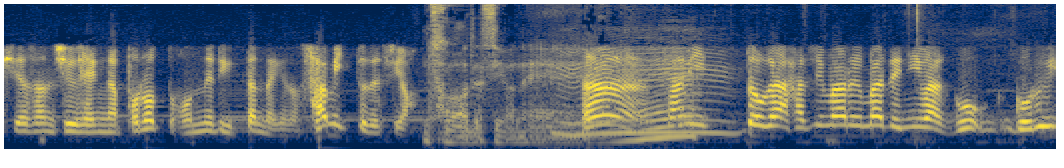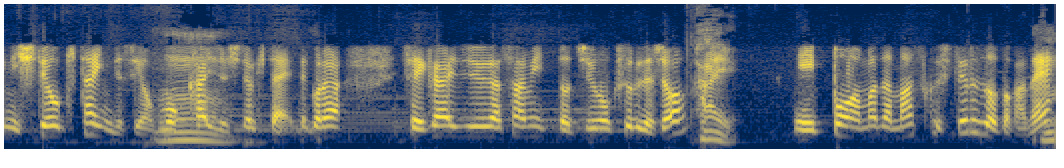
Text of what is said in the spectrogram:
岸田さん周辺がポロっと本音で言ったんだけど、サミットですよ。そうですよね。うん、サミットが始まるまでには 5, 5類にしておきたいんですよ。もう解除しておきたい。で、これは世界中がサミット注目するでしょ？はい。日本はまだマスクしてるぞとかね。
